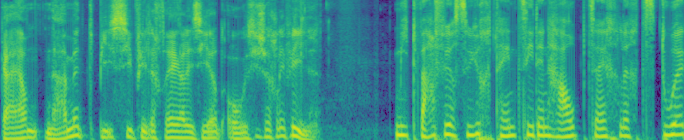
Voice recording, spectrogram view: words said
gerne nehmen, bis sie vielleicht realisieren, oh, es ist ein bisschen viel. Mit was für Süchten haben Sie denn hauptsächlich zu tun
